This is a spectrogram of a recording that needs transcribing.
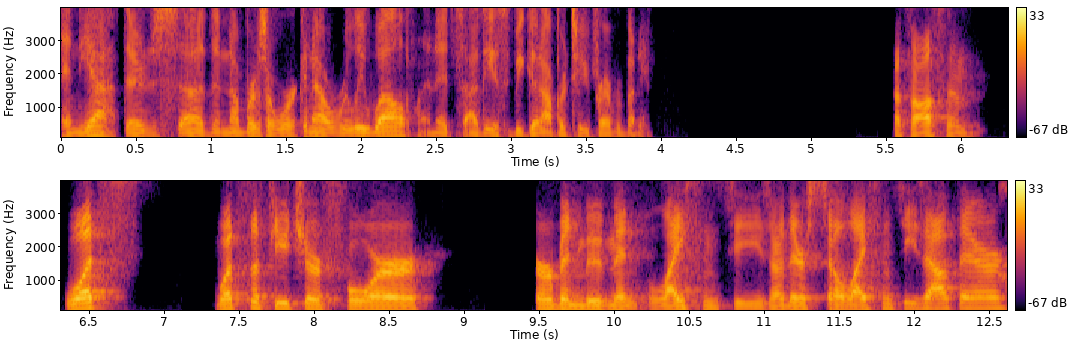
and yeah, there's uh, the numbers are working out really well, and it's I think it's a be a good opportunity for everybody. That's awesome. What's what's the future for urban movement licensees? Are there still licensees out there?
